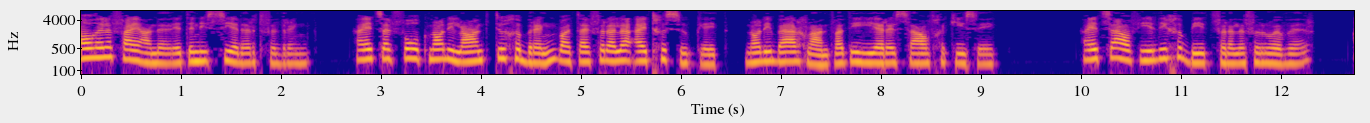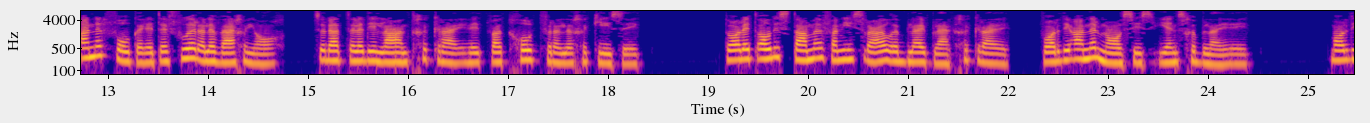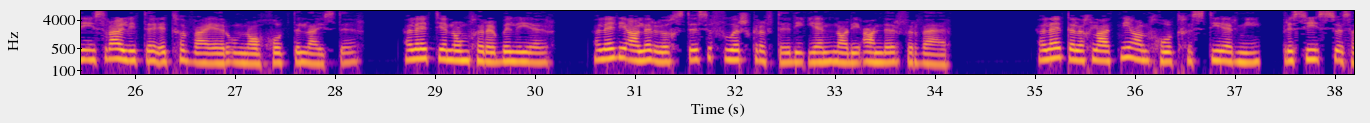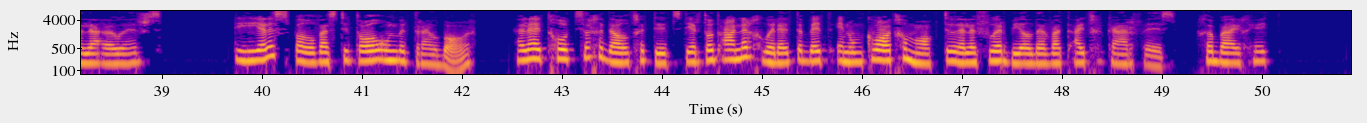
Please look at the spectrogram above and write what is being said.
Al hulle vijanden het in die sedert verdrink. Hij het sy volk naar die land toegebring wat hij voor hulle uitgesoek het, naar die bergland wat die Heere self gekies het. Hy het self hier die gebied vir hulle verover. Ander volke het hy voor hulle weggejaag, zodat hulle die land gekry het wat God voor hulle gekies het. Daar het al die stammen van Israël een blijplek gekry, waar die ander nasies eens geblei het. Maar die Israëlieten het geweier om na God te luister. Hulle het teen hom gerebeleer. Hulle het die allerhoogste voorschriften die een na die ander verwerp. Hulle het hulle glad nie aan God gesteer nie, precies soos hulle ouders. Die hele spul was totaal onbetrouwbaar. Hulle het Godse geduld getoets dier tot ander goede te bid en om kwaad gemaakt toe hulle voorbeelden wat uitgekerf is, gebuig het.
